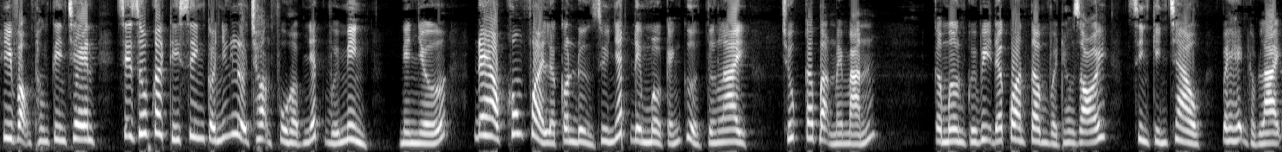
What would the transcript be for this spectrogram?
Hy vọng thông tin trên sẽ giúp các thí sinh có những lựa chọn phù hợp nhất với mình. Nên nhớ, đại học không phải là con đường duy nhất để mở cánh cửa tương lai. Chúc các bạn may mắn! Cảm ơn quý vị đã quan tâm và theo dõi. Xin kính chào và hẹn gặp lại.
